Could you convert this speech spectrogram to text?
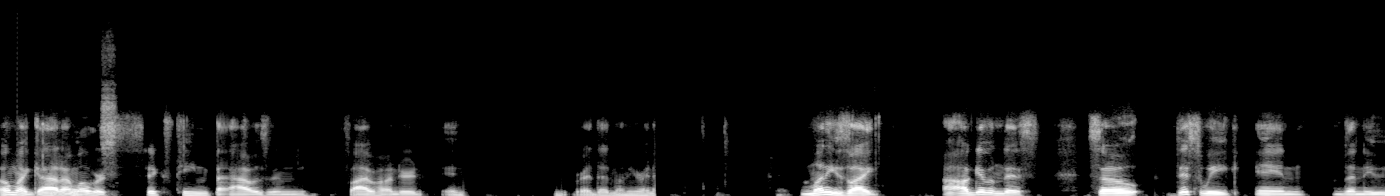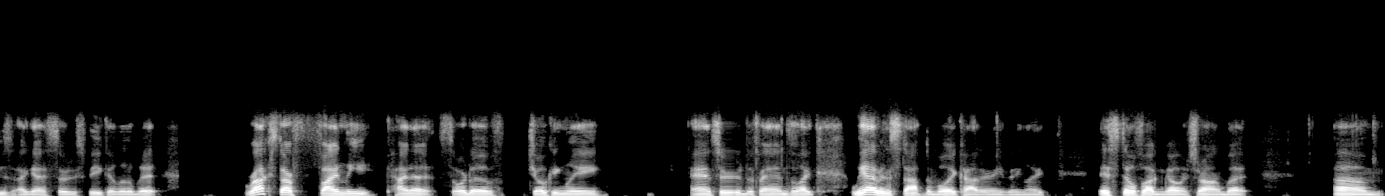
oh my God, I'm over sixteen thousand five hundred in Red Dead money right now. Money's like, I'll give him this. So this week in the news, I guess, so to speak, a little bit, Rockstar finally kind of sort of jokingly answered the fans like, we haven't stopped the boycott or anything. Like, it's still fucking going strong, but um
